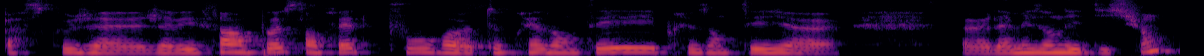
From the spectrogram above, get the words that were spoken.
parce que j'avais fait un post en fait pour euh, te présenter et présenter euh, euh, la maison d'édition.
